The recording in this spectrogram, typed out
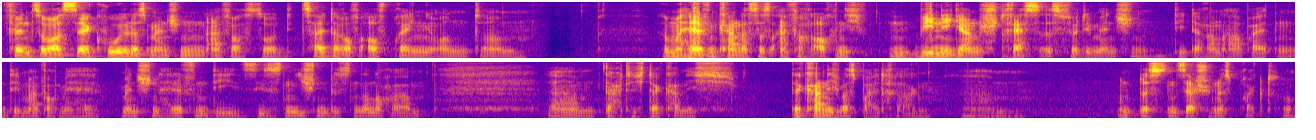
finde sowas sehr cool, dass Menschen einfach so die Zeit darauf aufbringen und ähm, wenn man helfen kann, dass das einfach auch nicht weniger ein Stress ist für die Menschen, die daran arbeiten, dem einfach mehr Menschen helfen, die dieses Nischenwissen dann noch haben. Ähm, dachte ich, da kann ich, da kann ich was beitragen. Ähm, und das ist ein sehr schönes Projekt. So.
